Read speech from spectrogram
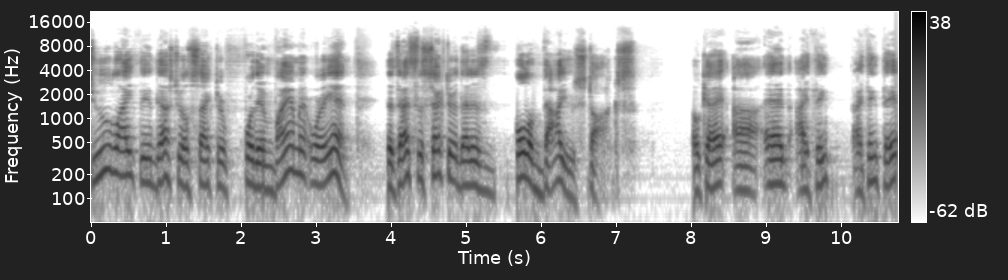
do like the industrial sector for the environment we're in, because that's the sector that is full of value stocks. Okay, uh, and I think I think they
